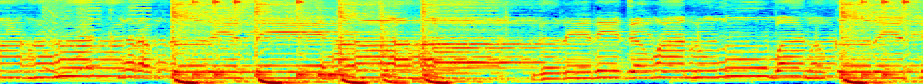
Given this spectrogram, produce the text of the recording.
करे से हा हा। घरे रे जवानू बानू करे से।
